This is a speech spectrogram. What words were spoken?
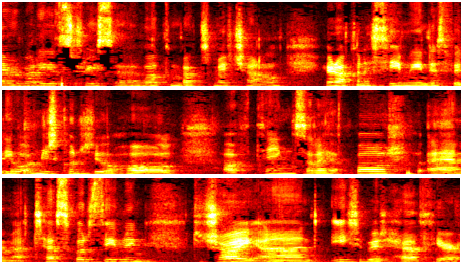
Hi everybody, it's Theresa. Welcome back to my channel. You're not going to see me in this video. I'm just going to do a haul of things that I have bought um, at Tesco this evening to try and eat a bit healthier.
